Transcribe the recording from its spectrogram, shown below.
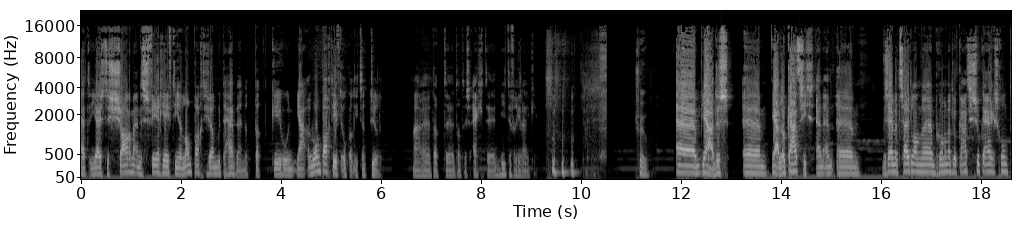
het juist de charme en de sfeer geeft die een LAN-party zou moeten hebben. En dat, dat kun je gewoon... Ja, een LAN-party heeft ook wel iets natuurlijk. Maar uh, dat, uh, dat is echt uh, niet te vergelijken. True. Um, ja, dus um, ja, locaties. En, en um, we zijn met Zuidland begonnen met locaties zoeken ergens rond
